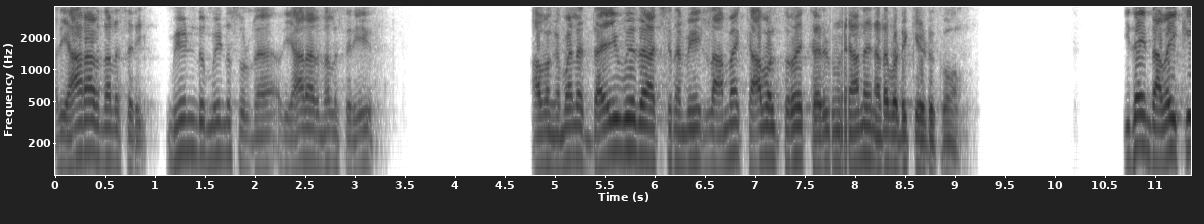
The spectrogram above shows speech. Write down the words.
அது யாரா இருந்தாலும் சரி மீண்டும் மீண்டும் சொல்றேன் அது யாரா இருந்தாலும் சரி அவங்க மேல தயவு தாட்சணமே இல்லாம காவல்துறை கடுமையான நடவடிக்கை எடுக்கும். இதை இந்த அவைக்கு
